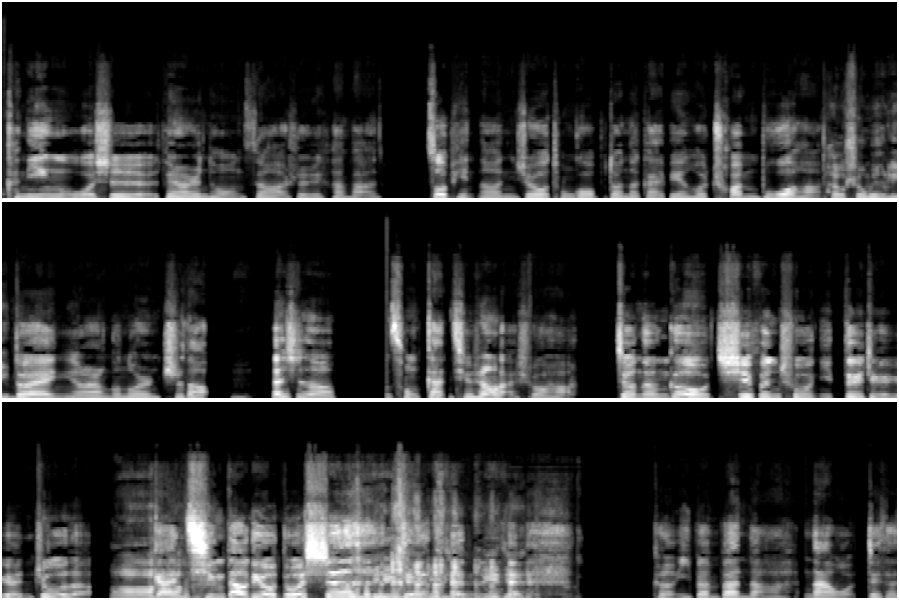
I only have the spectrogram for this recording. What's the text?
肯定我是非常认同孙老师这个看法。作品呢，你只有通过不断的改编和传播哈，它有生命力嘛？对，你能让更多人知道。嗯，但是呢，从感情上来说哈，就能够区分出你对这个原著的啊，感情到底有多深。理解理解理解，可能一般般的啊，那我对他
